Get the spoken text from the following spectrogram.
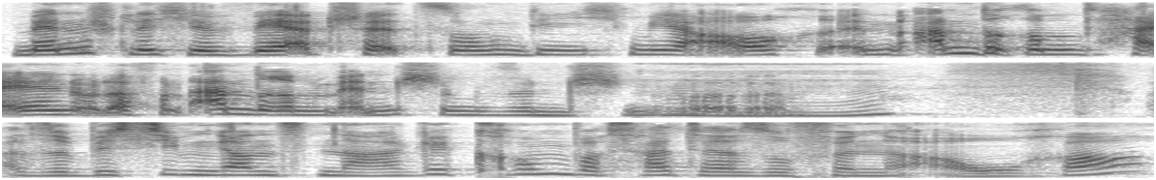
menschliche Wertschätzung, die ich mir auch in anderen Teilen oder von anderen Menschen wünschen würde. Mhm. Also bist du ihm ganz nahe gekommen? Was hat er so für eine Aura?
